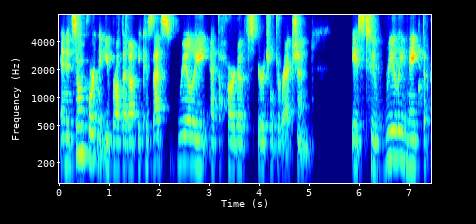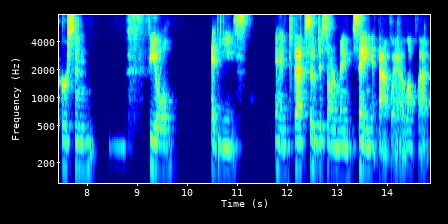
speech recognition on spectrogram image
and it's so important that you brought that up because that's really at the heart of spiritual direction is to really make the person feel at ease. And that's so disarming saying it that way. I love that.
